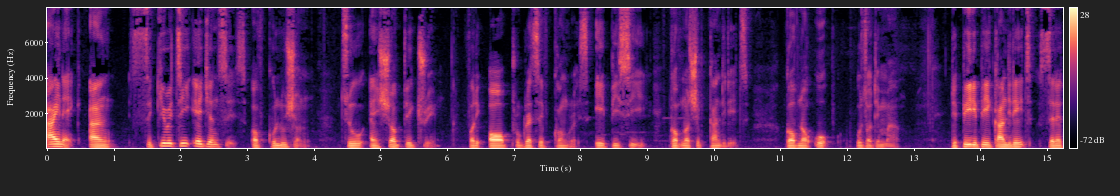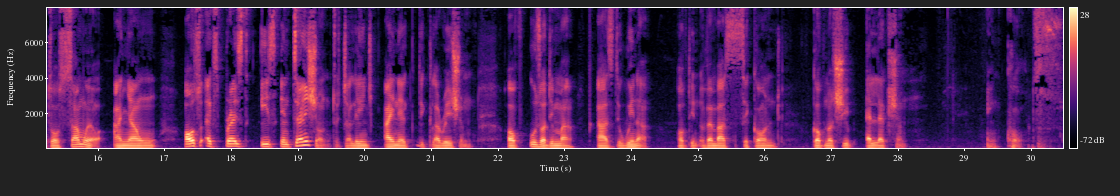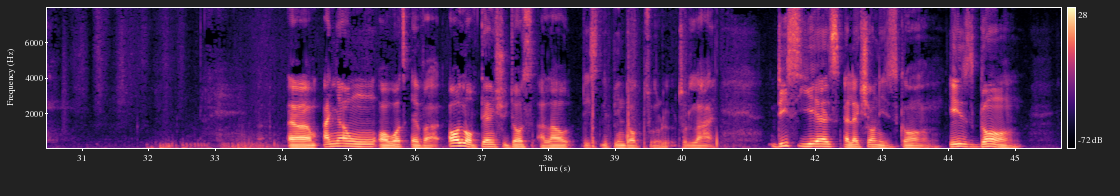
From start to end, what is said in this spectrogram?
INEC and security agencies of collusion to ensure victory for the All Progressive Congress APC governorship candidate Governor Hope Uzodima. The PDP candidate Senator Samuel Anyanwu also expressed his intention to challenge INEC declaration of Uzodima as the winner of the November 2nd governorship election in courts. Um, or whatever, all of them should just allow the sleeping dog to to lie. This year's election is gone. Is gone.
